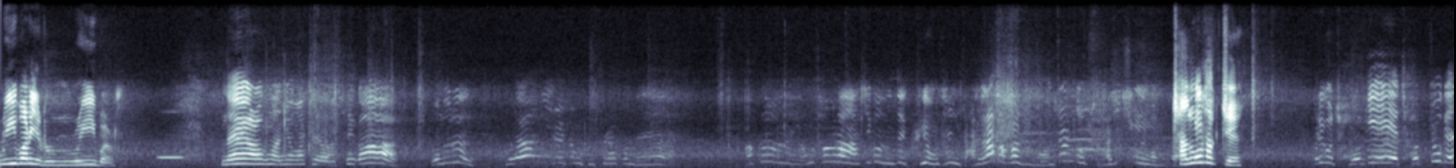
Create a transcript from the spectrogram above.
리발이 리발. 네 여러분 안녕하세요. 제가 오늘은 고양이를 좀 구출할 건데 아까는 영상을 하나 찍었는데 그 영상이 날라가가지고 어쩔 수 없이 다시 찍는 겁니다. 자동 삭제. 그리고 저기에 저쪽에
